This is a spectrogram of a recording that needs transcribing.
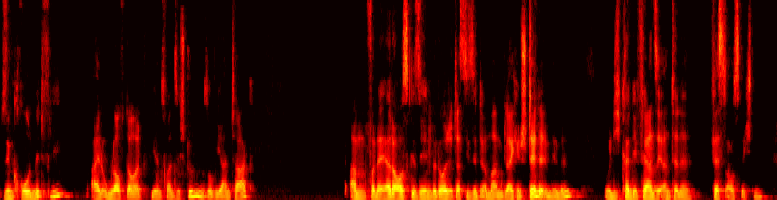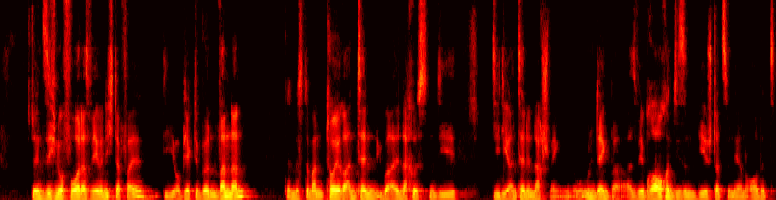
synchron mitfliegen. Ein Umlauf dauert 24 Stunden, so wie ein Tag. von der Erde aus gesehen bedeutet das, die sind immer am gleichen Stelle im Himmel und ich kann die Fernsehantenne fest ausrichten. Stellen Sie sich nur vor, das wäre nicht der Fall. Die Objekte würden wandern. Dann müsste man teure Antennen überall nachrüsten, die die, die Antenne nachschwenken. Undenkbar. Also wir brauchen diesen geostationären Orbit.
